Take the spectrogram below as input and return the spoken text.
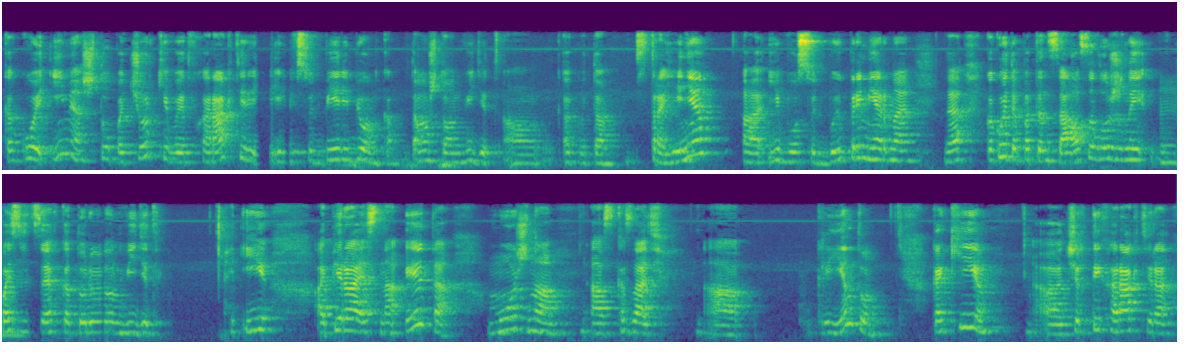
какое имя что подчеркивает в характере или в судьбе ребенка, потому что он видит э, какое-то строение а, его судьбы примерно, да, какой-то потенциал, заложенный mm -hmm. в позициях, которые он видит. И опираясь на это, можно а, сказать а, клиенту, какие а, черты характера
